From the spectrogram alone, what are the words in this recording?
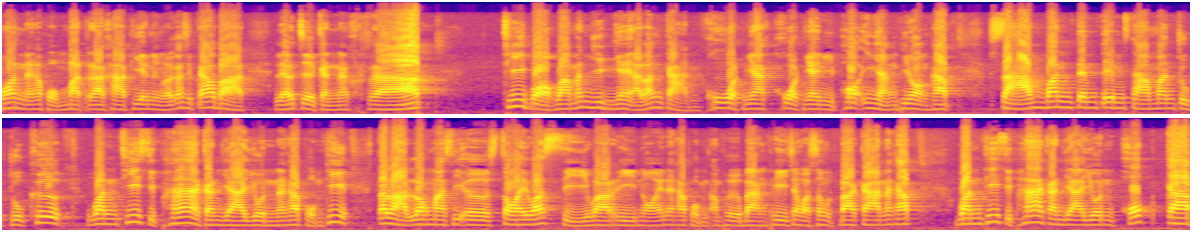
มอนด์นะครับผมบัตรราคาเพียง 199 บาท แล้วเจอกันนะครับ ที่บอกว่ามันยิ่งใหญ่อลังการ โคตรยักโคตรใหญ่นี่เพราะอีหยังพี่น้องครับ 3 วันเต็มๆ 3 วันจุกๆ คือวันที่ 15 กันยายนนะครับผมที่ตลาดลองมาซีเออร์ซอยวัดศรีวารีน้อยนะครับผมอำเภอบางพลีจังหวัดสมุทรปราการนะครับ วันที่ 15 กันยายนพบกับ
